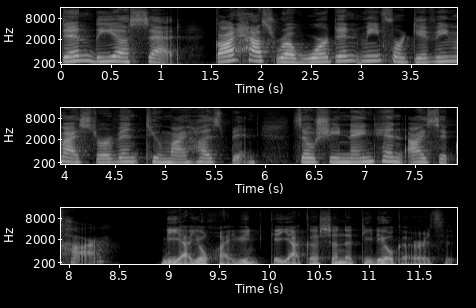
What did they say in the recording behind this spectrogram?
Then Leah said, God has rewarded me for giving my servant to my husband. So she named him Issachar. 利亚又怀孕，给雅各生了第六个儿子。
